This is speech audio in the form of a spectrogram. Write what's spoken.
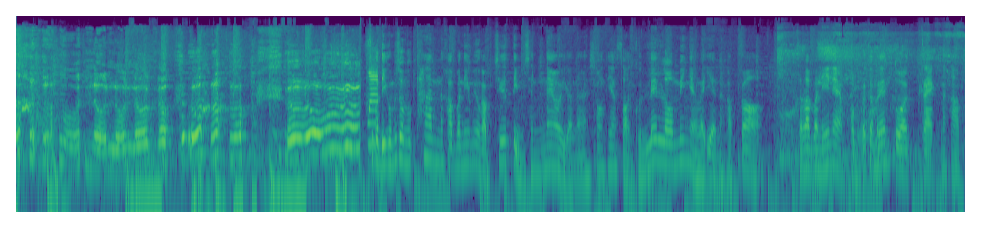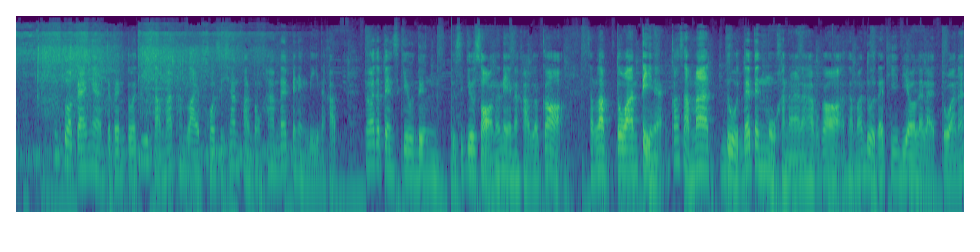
Oh, no, no, no, no. สวัสดีคุณผู้ชมทุกท่านนะครับ วันนี้มาอยู่กับชื่อติ่มช n แนลอีกแล้วนะ ช่องที่จะสอนคุณเล่นโรมมิ่งอย่างละเอียดนะครับ ก็สำหรับวันนี้เนี่ยผมก็จะมาเล่นตัวแกร็กนะครับซึ่งตัวแกร็กเนี่ยจะเป็นตัวที่สามารถทำลายโพซิชันฝั่งตรงข้ามได้เป็นอย่างดีนะครับ ไม่ว่าจะเป็นสกิลดึงหรือสกิล2นั่นเองนะครับ แล้วก็สำหรับตัวอันติเนี่ยก็สามารถดูดได้เป็นหมู่คณะนะครับ ก็สามารถดูดได้ทีเดียวหลาย ๆ ตัวนะ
